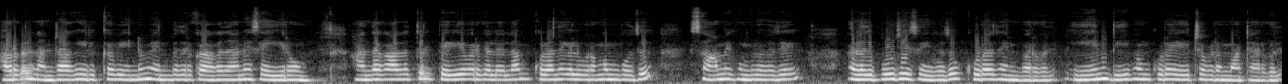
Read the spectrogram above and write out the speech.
அவர்கள் நன்றாக இருக்க வேண்டும் என்பதற்காக தானே செய்கிறோம். அந்த காலத்தில் பெரியவர்கள் எல்லாம் குழந்தைகள் உறங்கும்போது சாமி கும்பிடுவது அல்லது பூஜை செய்வதோ கூடாது என்பார்கள். ஏன்? தீபம் கூட ஏற்றவிட மாட்டார்கள்.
